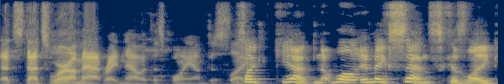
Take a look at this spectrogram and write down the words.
That's that's where I'm at right now. At this point, I'm just like, It's like yeah, no, well, it makes sense because like,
